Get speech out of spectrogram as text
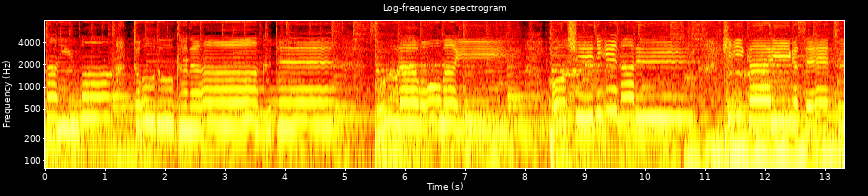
方には届かなくて空を舞い星になる光が切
